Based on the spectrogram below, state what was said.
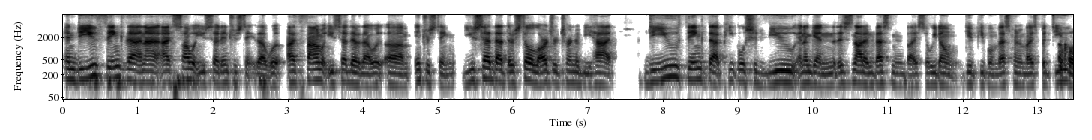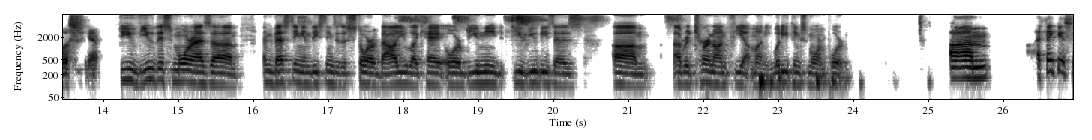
And do you think that? And I, I saw what you said. Interesting. That w- I found what you said there. That was um, interesting. You said that there's still a large return to be had. Do you think that people should view? And again, this is not investment advice, so we don't give people investment advice. But do you? Of course, yeah do you view this more as um, investing in these things as a store of value? Like hey or do you need do you view these as um, a return on fiat money? What do you think is more important? Um, i think it's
